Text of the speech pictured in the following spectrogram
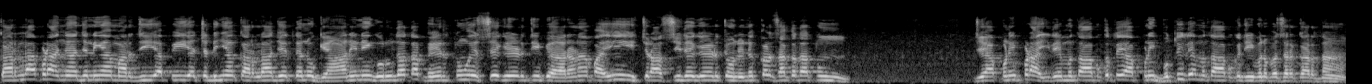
ਕਰ ਲਾ ਪੜਾਈਆਂ ਜਿੰਨੀਆਂ ਮਰਜ਼ੀ ਆ ਡੀਆਂ ਕਰ ਲਾ, ਜੇ ਤੈਨੂੰ ਗਿਆਨ ਹੀ ਨਹੀਂ ਗੁਰੂ ਦਾ, ਤਾਂ ਫਿਰ ਤੂੰ ਇਸੇ ਗੇੜ 'ਚ ਹੀ ਪਿਆ ਰਹਿਣਾ ਭਾਈ। 84 ਦੇ ਗੇੜ 'ਚੋਂ ਨਹੀਂ ਨਿਕਲ ਸਕਦਾ ਤੂੰ। ਜੇ ਆਪਣੀ ਪੜ੍ਹਾਈ ਦੇ ਮੁਤਾਬਕ ਤੇ ਆਪਣੀ ਬੁੱਧੀ ਦੇ ਮੁਤਾਬਕ ਜੀਵਨ ਬਸਰ ਕਰਦਾ।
